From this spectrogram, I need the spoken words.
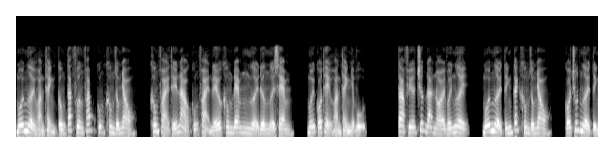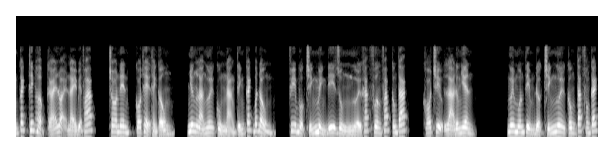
mỗi người hoàn thành công tác phương pháp cũng không giống nhau, không phải thế nào cũng phải nếu không đem người đương người xem, mới có thể hoàn thành nhiệm vụ. Ta phía trước đã nói với ngươi, mỗi người tính cách không giống nhau, có chút người tính cách thích hợp cái loại này biện pháp, cho nên có thể thành công, nhưng là ngươi cùng nàng tính cách bất đồng, phi buộc chính mình đi dùng người khác phương pháp công tác, khó chịu là đương nhiên. Ngươi muốn tìm được chính ngươi công tác phong cách.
